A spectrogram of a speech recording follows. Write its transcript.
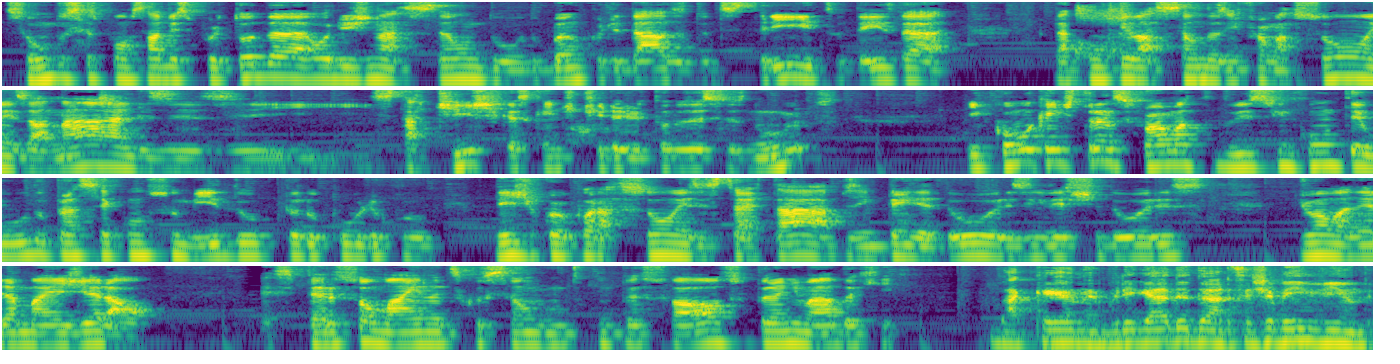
sou um dos responsáveis por toda a originação do, do banco de dados do distrito, desde a da compilação das informações, análises e, e estatísticas que a gente tira de todos esses números e como que a gente transforma tudo isso em conteúdo para ser consumido pelo público, desde corporações, startups, empreendedores, investidores, de uma maneira mais geral. Espero somar aí na discussão junto com o pessoal, super animado aqui. Bacana, obrigado Eduardo, seja bem-vindo.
